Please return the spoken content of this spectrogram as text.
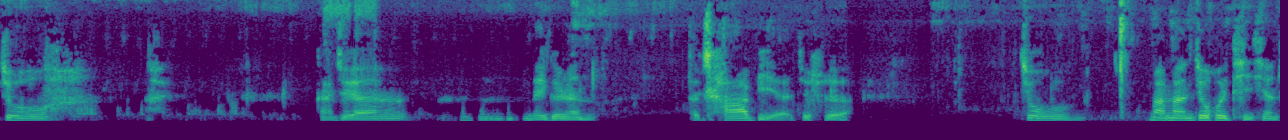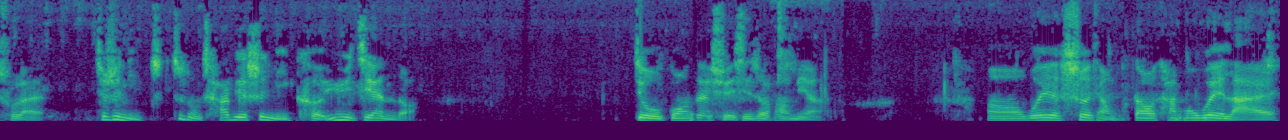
就感觉嗯每个人的差别就是。”就慢慢就会体现出来，就是你这种差别是你可预见的。就光在学习这方面，嗯，我也设想不到他们未来，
